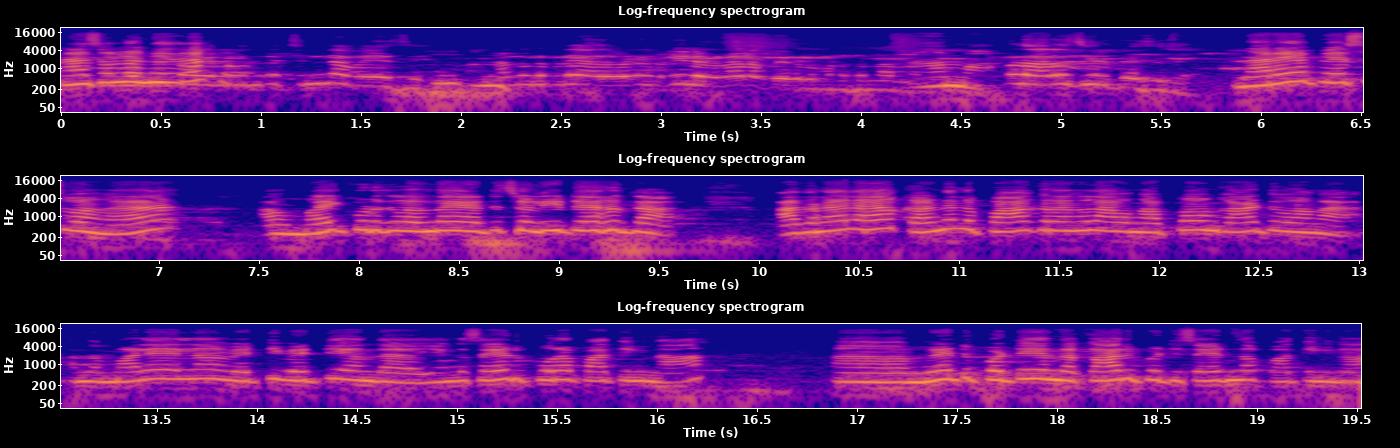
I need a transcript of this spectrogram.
நான் சொல்ல நீ சின்ன வயசு ஆமா. அரசியல் பேசுது. நிறைய பேசுவாங்க. அவன் மைக் கொடுக்கல இருந்தா என்கிட்ட சொல்லிட்டே இருந்தா. அதனால கண்ணுல பாக்குறாங்களா அவங்க அப்பாவும் காட்டுவாங்க. அந்த மலையெல்லாம் வெட்டி வெட்டி அந்த எங்க சைடு பூரா பாத்தீங்கன்னா மேட்டுப்பட்டி இந்த காரிப்பட்டி சைடு தான் பாத்தீங்கன்னா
